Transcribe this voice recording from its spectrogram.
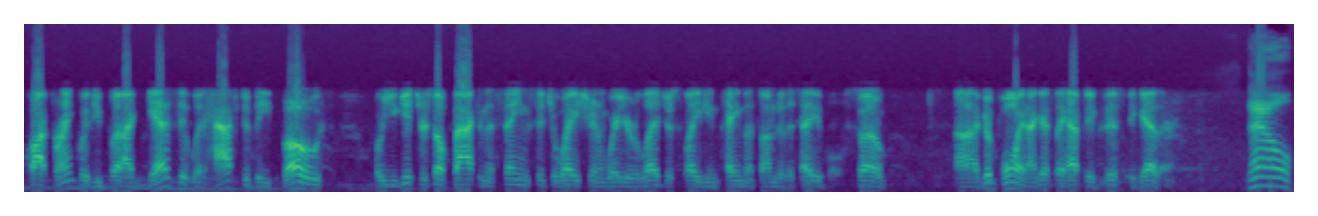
quite frank with you, but I guess it would have to be both or you get yourself back in the same situation where you're legislating payments under the table. So, uh, good point. I guess they have to exist together. Now,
